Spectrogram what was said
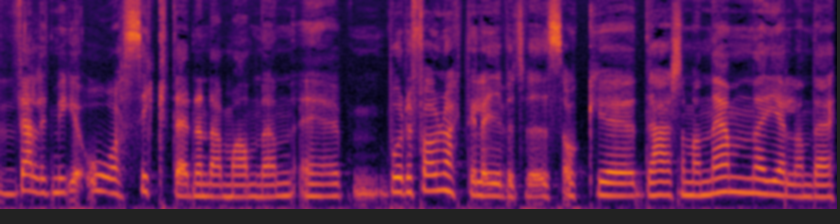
väldigt mycket åsikter den där mannen, eh, både för och nackdelar givetvis och eh, det här som han nämner gällande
